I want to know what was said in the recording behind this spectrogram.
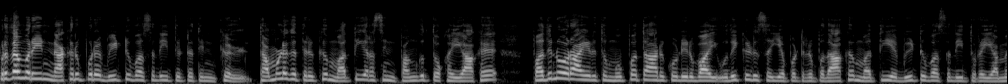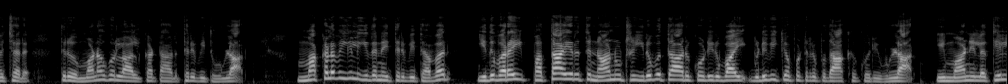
பிரதமரின் நகர்ப்புற வீட்டு வசதி திட்டத்தின் கீழ் தமிழகத்திற்கு மத்திய அரசின் பங்குத் தொகையாக பதினோராயிரத்து முப்பத்தாறு கோடி ரூபாய் ஒதுக்கீடு செய்யப்பட்டிருப்பதாக மத்திய வீட்டுவசதித்துறை அமைச்சர் திரு மனோகர்லால் கட்டார் தெரிவித்துள்ளார். மக்களவையில் இதனை தெரிவித்த அவர் இதுவரை பத்தாயிரத்து நானூற்று இருபத்தாறு கோடி ரூபாய் விடுவிக்கப்பட்டிருப்பதாக கூறியுள்ளார். இம்மாநிலத்தில்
